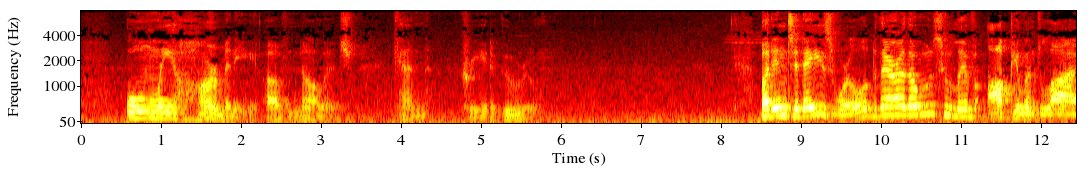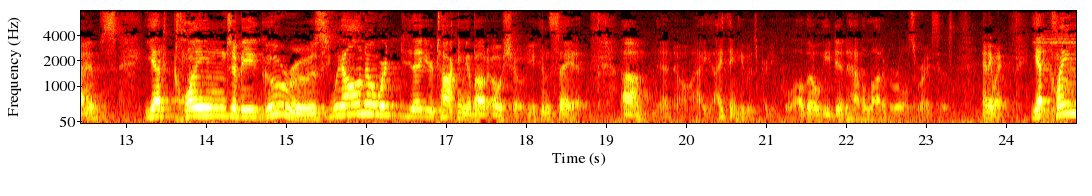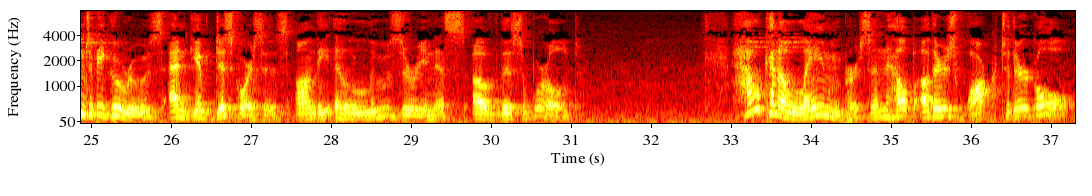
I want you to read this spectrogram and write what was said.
Only harmony of knowledge can create a guru. But in today's world, there are those who live opulent lives, yet claim to be gurus. We all know that you're talking about Osho. You can say it. Um, no, I, I, think he was pretty cool, although he did have a lot of Rolls Royces. Anyway, yet claim to be gurus and give discourses on the illusoriness of this world. How can a lame person help others walk to their goal?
